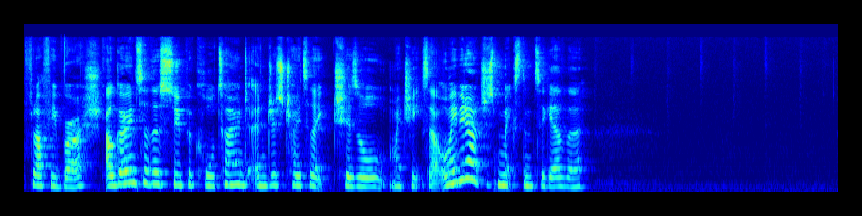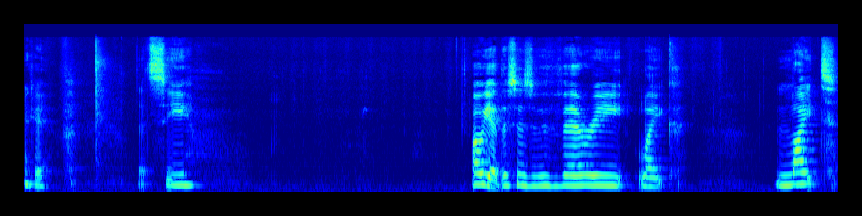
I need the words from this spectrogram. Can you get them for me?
fluffy brush. I'll go into the super cool toned and just try to like chisel my cheeks out. Or maybe I'll just mix them together. Okay, let's see. Oh yeah, this is very like light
